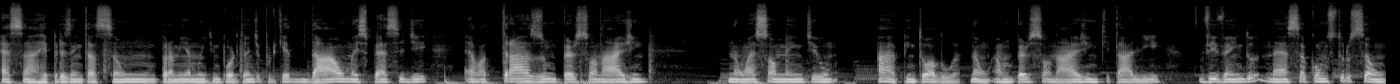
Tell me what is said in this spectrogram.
essa representação para mim é muito importante porque dá uma espécie de ela traz um personagem não é somente um ah pintou a lua. Não é um personagem que está ali vivendo nessa construção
